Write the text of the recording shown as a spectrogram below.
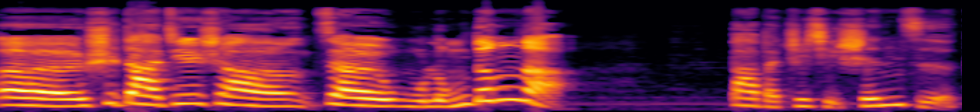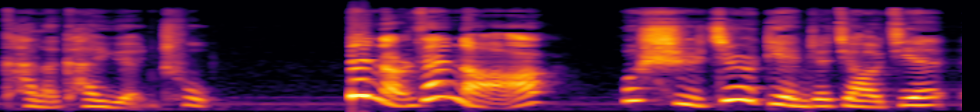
呃，是大街上在舞龙灯呢。爸爸直起身子看了看远处，在哪儿？在哪儿？我使劲踮着脚尖。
